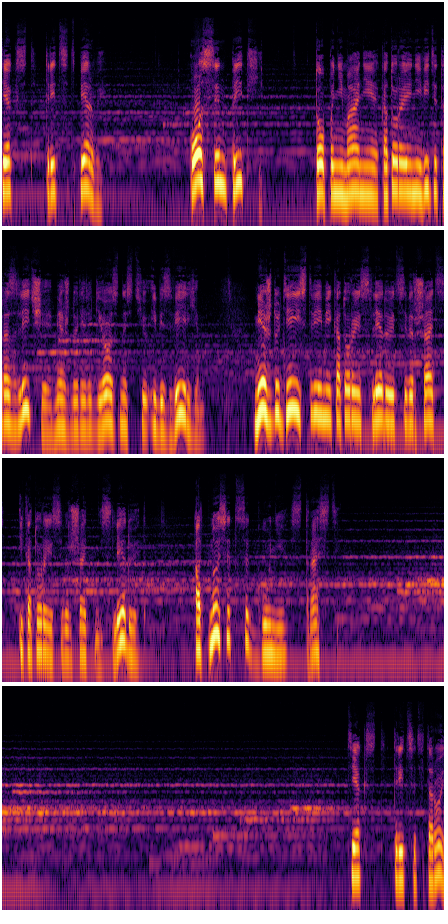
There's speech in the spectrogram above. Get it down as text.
Текст 31. «О сын Притхи! То понимание, которое не видит различия между религиозностью и безверием, между действиями, которые следует совершать и которые совершать не следует, относится к гуне страсти. Текст 32.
